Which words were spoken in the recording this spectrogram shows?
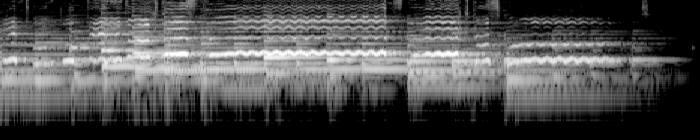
Nimmt vom Kupfer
